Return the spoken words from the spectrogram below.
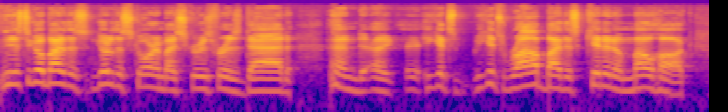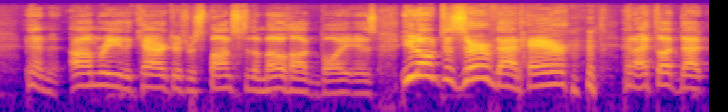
He has to go buy this, go to the store and buy screws for his dad, and uh, he gets he gets robbed by this kid in a mohawk. And Omri, the character's response to the mohawk boy is, "You don't deserve that hair." and I thought that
